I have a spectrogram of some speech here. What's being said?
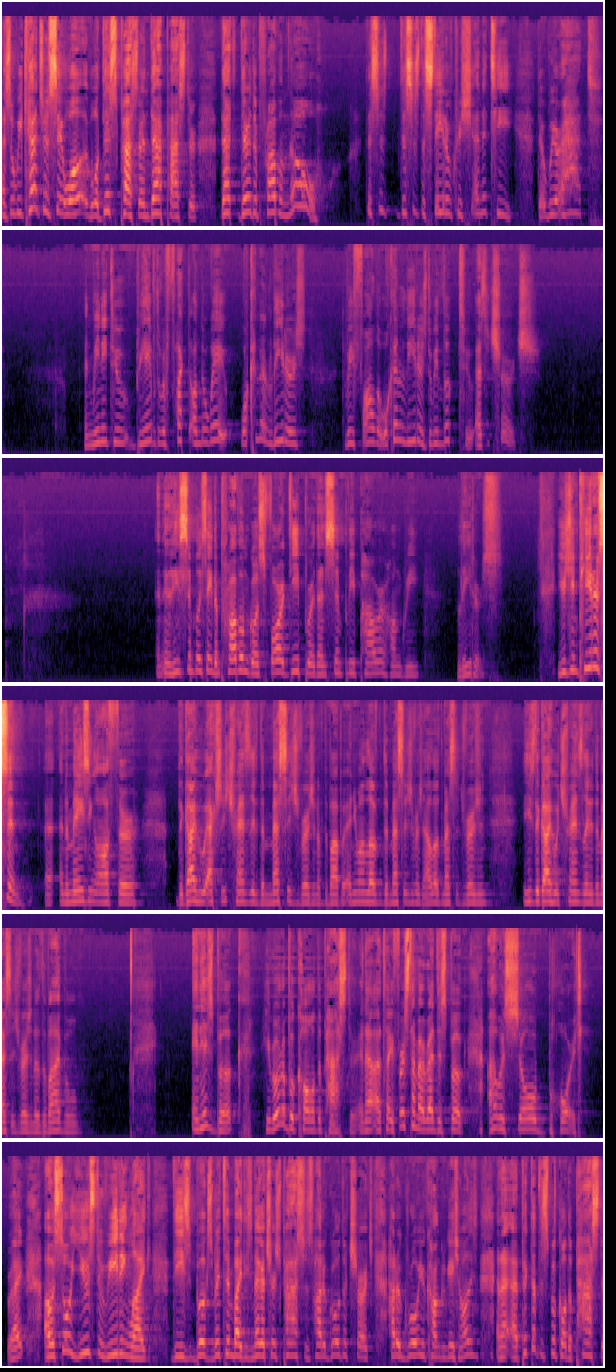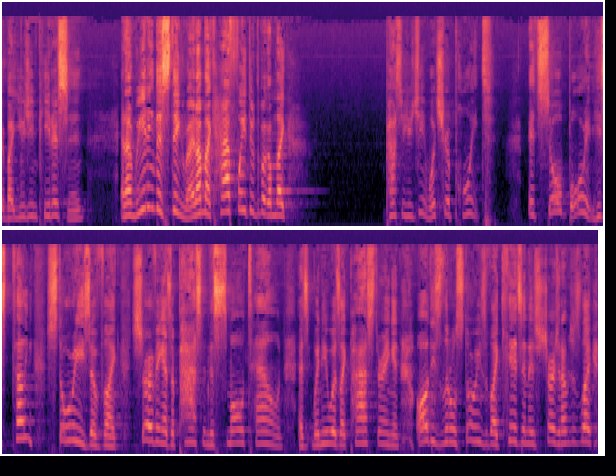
And so we can't just say, well, well, this pastor and that pastor, that they're the problem. No. This is this is the state of Christianity that we're at. And we need to be able to reflect on the way. What kind of leaders do we follow? What kind of leaders do we look to as a church? And he's simply saying the problem goes far deeper than simply power hungry leaders. Eugene Peterson, an amazing author, the guy who actually translated the message version of the Bible. Anyone love the message version? I love the message version. He's the guy who translated the message version of the Bible in his book, he wrote a book called The Pastor. And I, will tell you, first time I read this book, I was so bored, right? I was so used to reading like these books written by these megachurch pastors, how to grow the church, how to grow your congregation, all these. And I, I picked up this book called The Pastor by Eugene Peterson. And I'm reading this thing, right? I'm like halfway through the book. I'm like, Pastor Eugene, what's your point? It's so boring. He's telling stories of like serving as a pastor in this small town as when he was like pastoring and all these little stories of like kids in his church. And I'm just like,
